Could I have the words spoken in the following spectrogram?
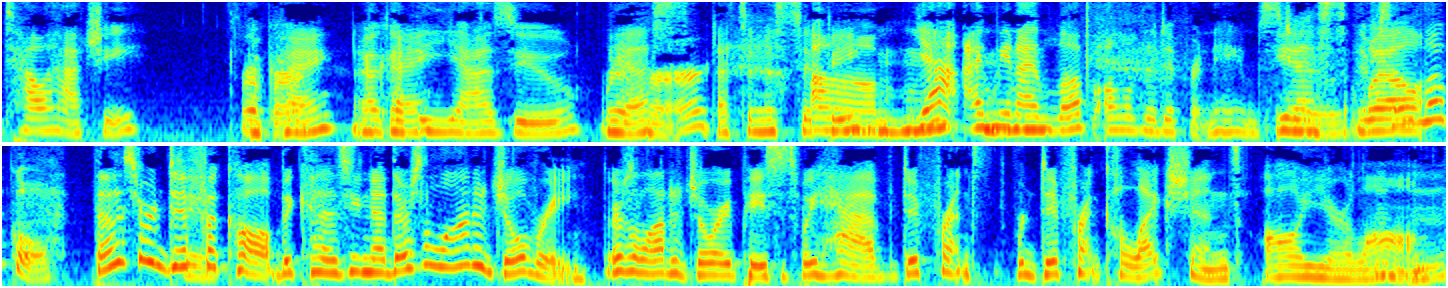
Tallahatchie River. Okay. Okay. the Yazoo River. Yes, that's in Mississippi. Um, mm-hmm. Yeah. I mean, mm-hmm. I love all of the different names. Too. Yes. They're well, so local. Those are difficult too. because you know there's a lot of jewelry. There's a lot of jewelry pieces. We have different different collections all year long. Mm-hmm.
